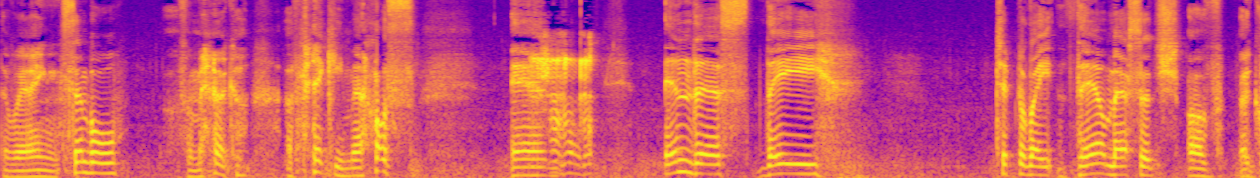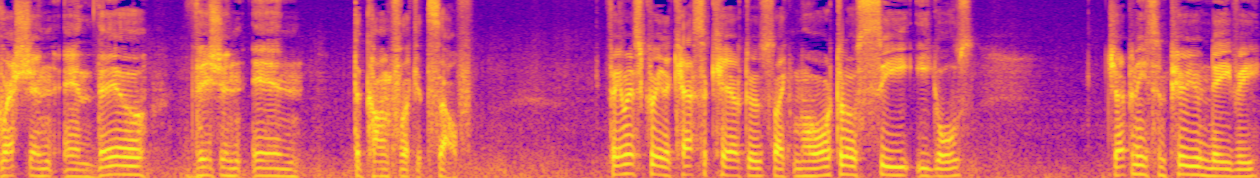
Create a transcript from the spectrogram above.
the reigning symbol of America of Mickey Mouse. And in this, they stipulate their message of aggression and their vision in the conflict itself. Famous create a cast of characters like Maruto Sea Eagles, Japanese Imperial Navy.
